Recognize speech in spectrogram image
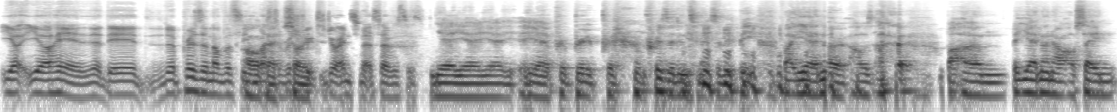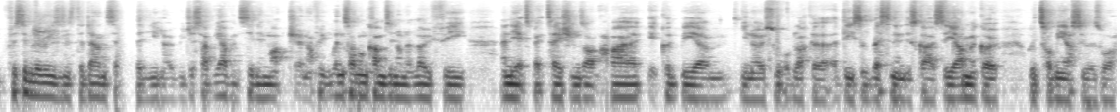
You're, you're here. The, the, the prison obviously oh, okay. must have restricted Sorry. your internet services. Yeah, yeah, yeah, yeah. Pr- pr- pr- prison internet's a bit beat, but yeah, no, I was, but um, but yeah, no, no. I was saying for similar reasons to Dan said. You know, we just have we haven't seen him much, and I think when someone comes in on a low fee and the expectations aren't high, it could be um, you know, sort of like a, a decent blessing in disguise. So yeah, I'm gonna go with Tomiyasu as well.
